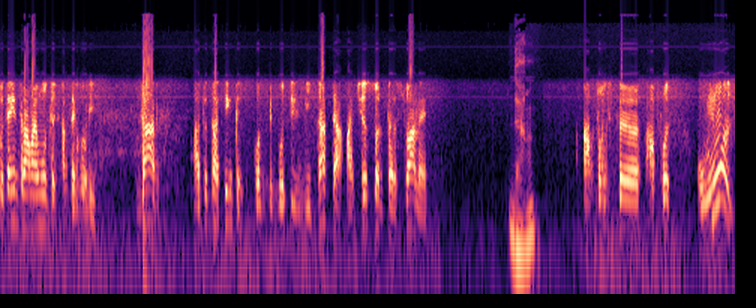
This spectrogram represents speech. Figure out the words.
putea intra mai multe categorii. Dar, atâta timp cât contributivitatea acestor persoane da. a fost, a fost cu mult,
